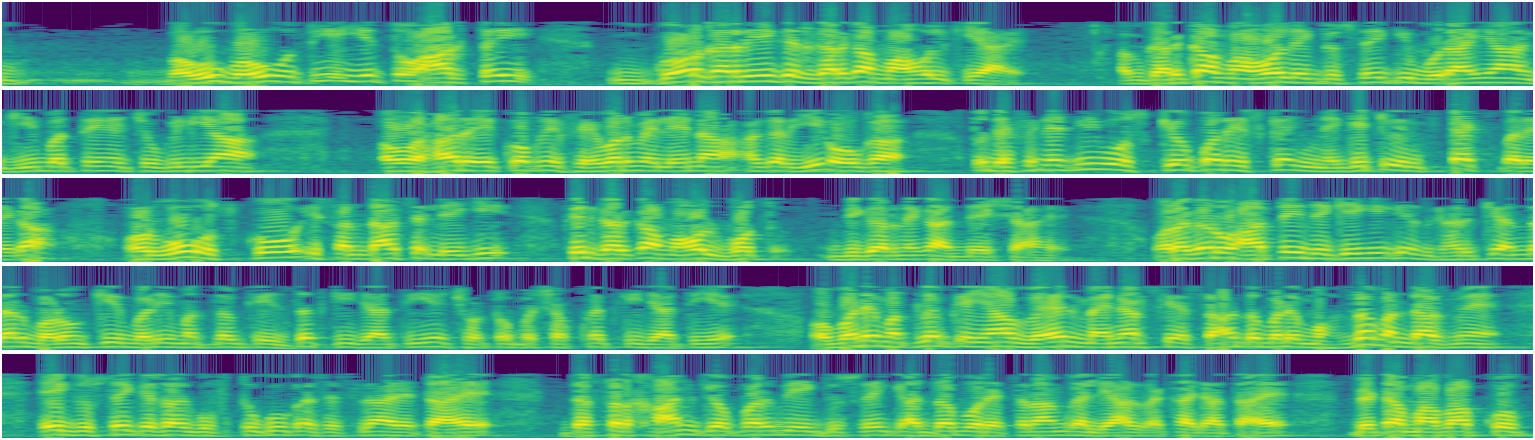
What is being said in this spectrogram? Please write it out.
بہو بہو ہوتی ہے۔ یہ تو آگتے ہی غور کر رہی ہے کہ اس گھر کا ماحول کیا ہے۔ اب گھر کا ماحول ایک دوسرے کی برائیاں گیبتیں چگلیاں اور ہر ایک کو اپنے فیور میں لینا اگر یہ ہوگا تو ڈیفینیٹلی وہ اس کے اوپر اس کا ایک نیگیٹو امپیکٹ پڑے گا اور وہ اس کو اس انداز سے لے گی، پھر گھر کا ماحول بہت بگڑنے کا اندیشہ ہے۔ اور اگر وہ آتے ہی دیکھے گی کہ اس گھر کے اندر بڑوں کی بڑی مطلب کہ عزت کی جاتی ہے، چھوٹوں پر شفقت کی جاتی ہے، اور بڑے مطلب کہ یہاں ویل مینرز کے ساتھ اور بڑے مہذب انداز میں ایک دوسرے کے ساتھ گفتگو کا سلسلہ رہتا ہے۔ دسترخوان کے اوپر بھی ایک دوسرے کے ادب اور احترام کا لحاظ رکھا جاتا ہے۔ بیٹا ماں باپ کو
